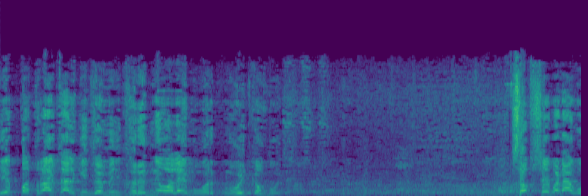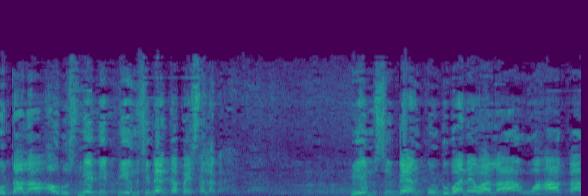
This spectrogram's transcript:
ये पत्राचाल की ज़मीन खरीदने वाला है मोहित कंबोज है। सबसे बड़ा घोटाला और उसमें भी पीएमसी बैंक का पैसा लगा है। पीएमसी बैंक को डुबाने वाला वहाँ का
